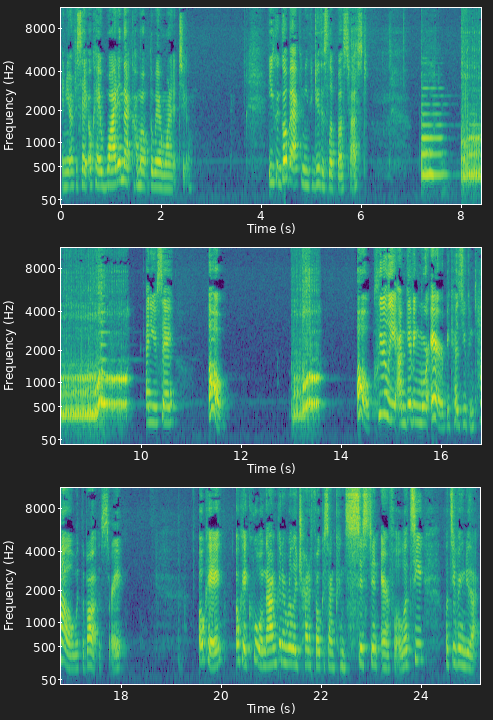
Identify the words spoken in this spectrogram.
and you have to say, okay, why didn't that come out the way I want it to? You can go back and you can do this lip buzz test. And you say, oh, oh, clearly I'm giving more air because you can tell with the buzz, right? Okay, okay, cool. Now I'm gonna really try to focus on consistent airflow. Let's see, let's see if I can do that.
